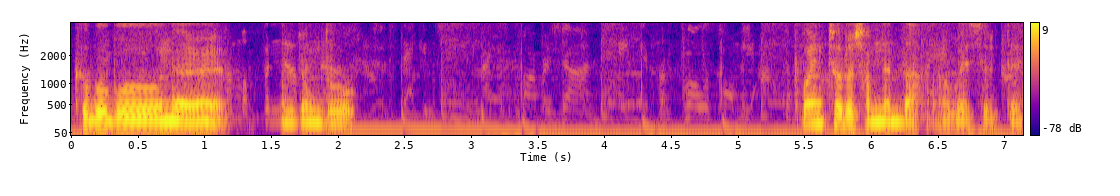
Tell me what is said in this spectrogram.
그 부분을 어느 정도 포인트로 잡는다라고 했을 때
